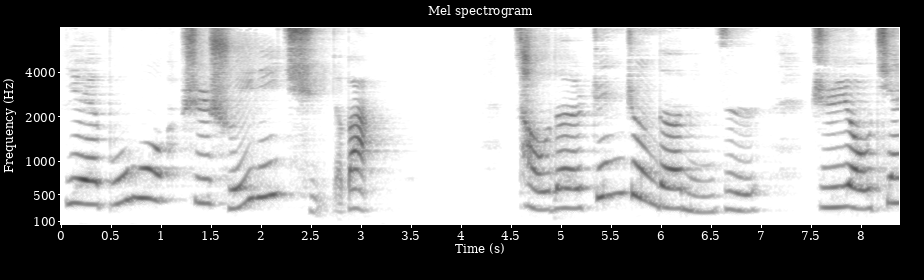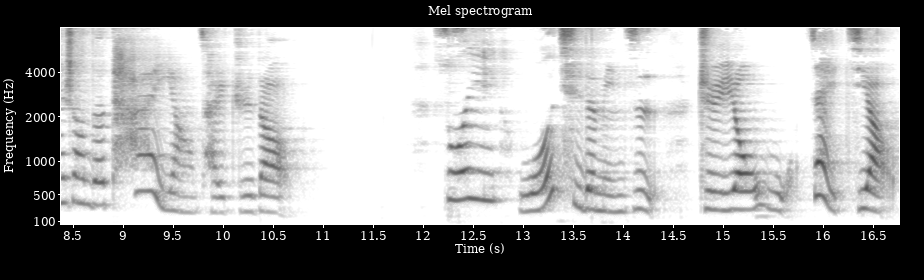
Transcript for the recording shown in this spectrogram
也不过是水里取的吧。草的真正的名字，只有天上的太阳才知道。所以我取的名字，只有我在叫。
